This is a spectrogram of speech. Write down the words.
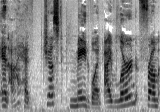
And I had just made one. I've learned from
